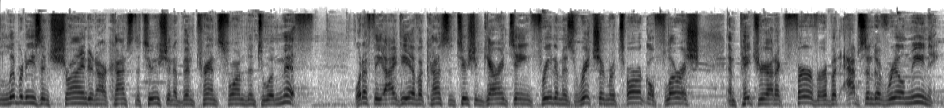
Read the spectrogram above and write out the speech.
the liberties enshrined in our Constitution have been transformed into a myth? What if the idea of a Constitution guaranteeing freedom is rich in rhetorical flourish and patriotic fervor, but absent of real meaning?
